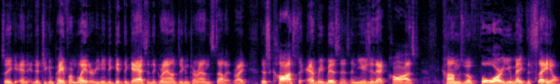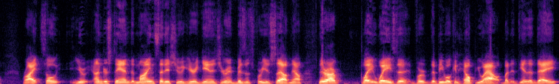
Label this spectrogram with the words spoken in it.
so you can, and that you can pay for them later. You need to get the gas in the ground so you can turn around and sell it, right? There's cost to every business, and usually that cost comes before you make the sale right? So you understand the mindset issue here again is you're in business for yourself. Now, there are play ways to, for, that people can help you out, but at the end of the day,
